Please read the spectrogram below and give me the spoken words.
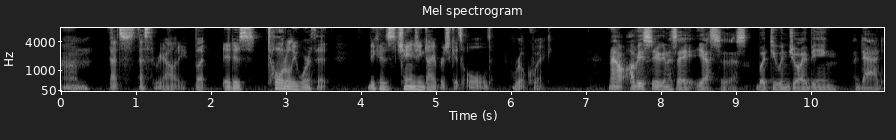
um, that's that's the reality. But it is totally worth it because changing diapers gets old real quick. Now, obviously, you're going to say yes to this, but do you enjoy being a dad?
